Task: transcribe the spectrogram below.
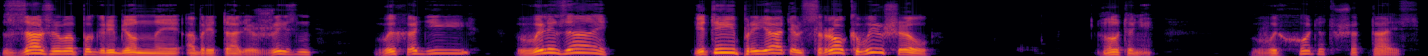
Заживо погребенные обретали жизнь, Выходи, вылезай. И ты, приятель, срок вышел. Вот они, выходят, шатаясь,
